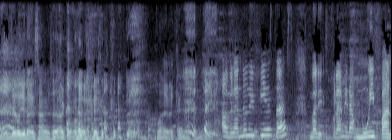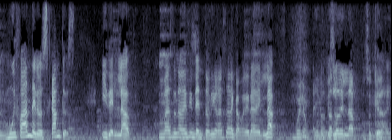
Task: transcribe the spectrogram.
el dedo lleno de sangre, o sea, era como... Madre mía, qué imagen. Hablando de fiestas, vale, Fran era muy fan, muy fan de los cantos y del lab. Más de una vez intentó ligarse a la camarera del lab. Bueno, hay que Bueno, que contarlo eso- del lab. Eso queda ahí.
